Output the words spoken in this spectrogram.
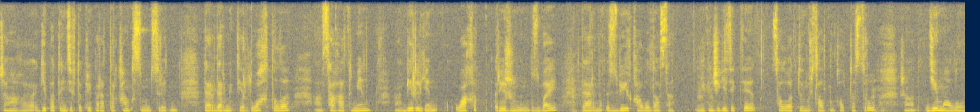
жаңағы гипотензивті препараттар қан қысымын түсіретін дәрі дәрмектерді уақытылы сағатымен берілген уақыт режимін бұзбай дәріні үзбей қабылдаса. Екінші кезекте салауатты өмір салтын қалыптастыру жаңа демалу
